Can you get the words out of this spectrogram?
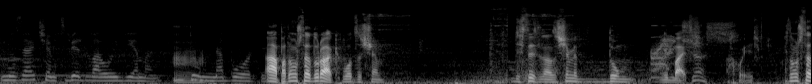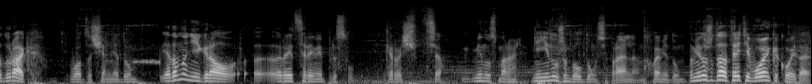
Ну зачем тебе два ой демон? Дум на борде. А, потому что я дурак, вот зачем. Действительно, зачем мне Дум ебать? Охуеть. Потому что я дурак, вот зачем мне Дум. Я давно не играл э, рыцарями плюс... Короче, все, минус мораль. Мне не нужен был Дум, все правильно, нахуй мне Дум. Мне нужен тогда третий воин какой-то.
